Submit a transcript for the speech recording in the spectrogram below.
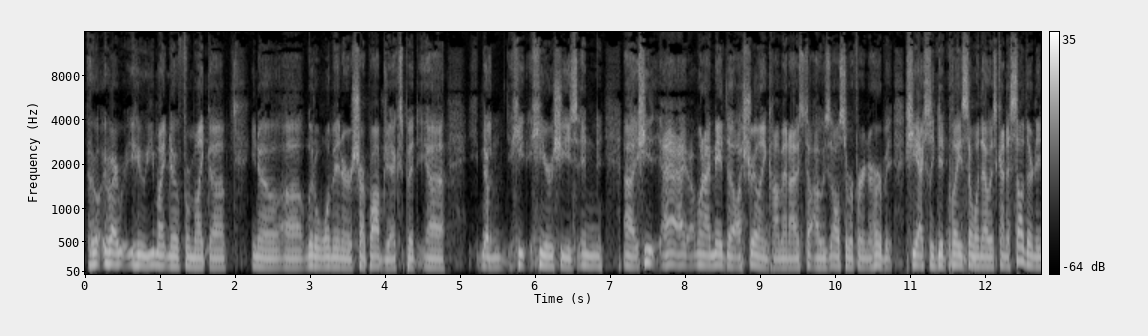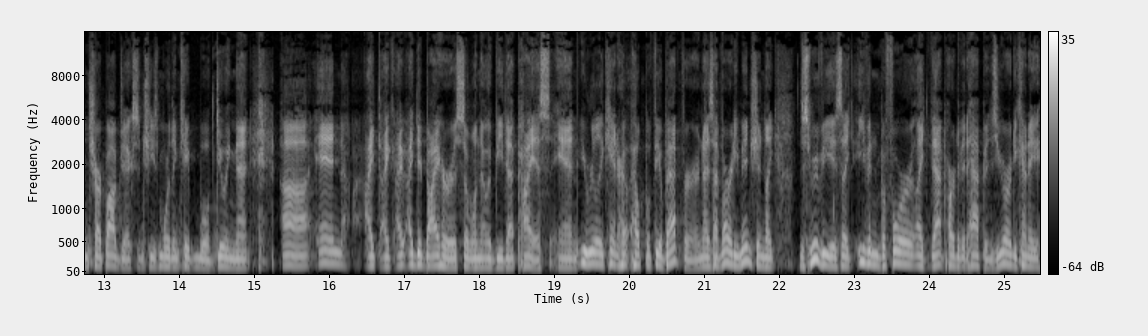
who who, I, who, you might know from like uh, you know uh, Little Woman or Sharp Objects, but uh, I mean yep. he, he or she's in uh, she. I, when I made the Australian comment, I was ta- I was also referring to her, but she actually did play someone that was kind of southern in Sharp Objects, and she's more than capable of doing that. Uh, and I, I I did buy her as someone that would be that pious, and you really can't help but feel bad for her. And as I've already mentioned, like this movie is like even before like that part of it happens, you already kind of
